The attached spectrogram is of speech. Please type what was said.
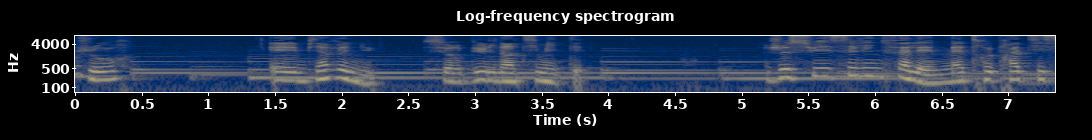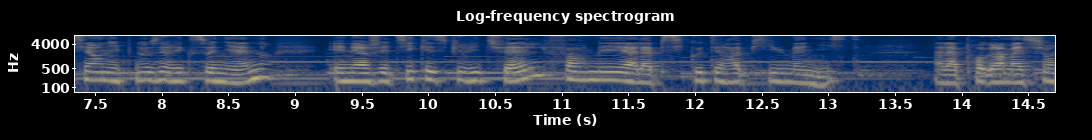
Bonjour et bienvenue sur Bulle d'intimité. Je suis Céline Fallet, maître praticien en hypnose ericksonienne, énergétique et spirituelle, formée à la psychothérapie humaniste, à la programmation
